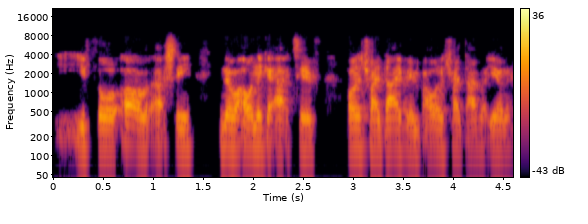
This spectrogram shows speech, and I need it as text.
you thought, oh, actually, you know, I want to get active. I want to try diving, but I want to try dive like you.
